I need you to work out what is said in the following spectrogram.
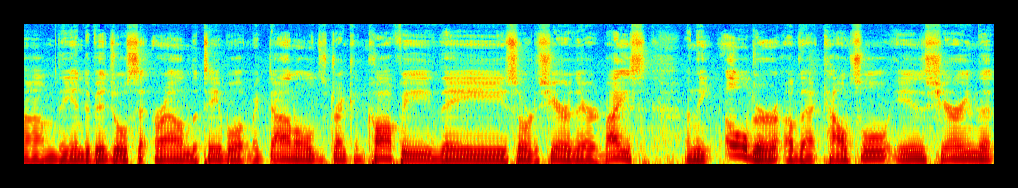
Um, the individual sitting around the table at McDonald's drinking coffee, they sort of share their advice. And the elder of that council is sharing that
